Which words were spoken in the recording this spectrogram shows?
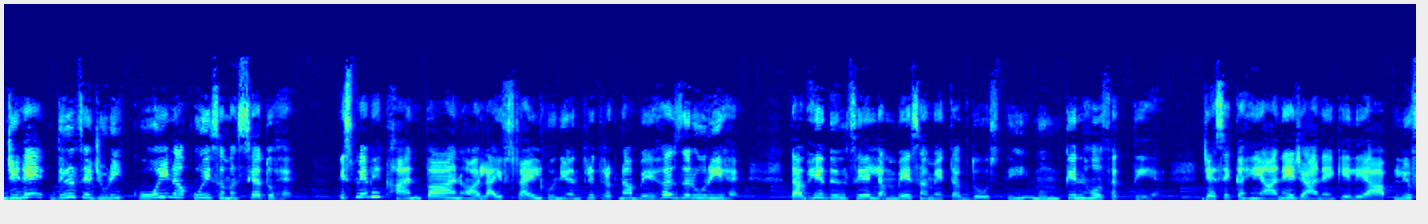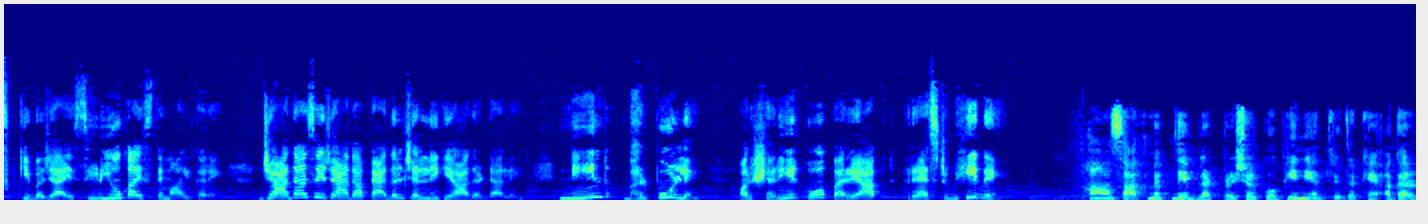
जिन्हें दिल से जुड़ी कोई ना कोई समस्या तो है। इसमें भी खान पान और लाइफस्टाइल को नियंत्रित रखना बेहद ज़रूरी है। तभी दिल से लंबे समय तक दोस्ती मुमकिन हो सकती है। जैसे कहीं आने जाने के लिए आप लिफ्ट की बजाय सीढ़ियों का इस्तेमाल करें। ज़्यादा से ज़्यादा पैदल चलने की आदत डालें। नींद भरपूर लें और शरीर को पर्याप्त रेस्ट भी दें। हाँ साथ में अपने ब्लड प्रेशर को भी नियंत्रित रखें। अगर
